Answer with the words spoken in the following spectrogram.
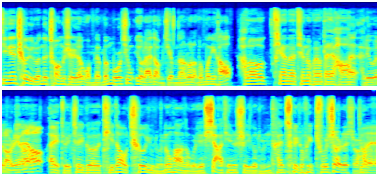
今天车与轮的创始人，我们的文博兄又来到我们节目当中了。文博你好，Hello，亲爱的听众朋友，大家好。哎，刘伟老师您好，大家好。哎，对这个提到车与轮的话呢，我觉得夏天是一个轮胎最容易出事儿的时候。对，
